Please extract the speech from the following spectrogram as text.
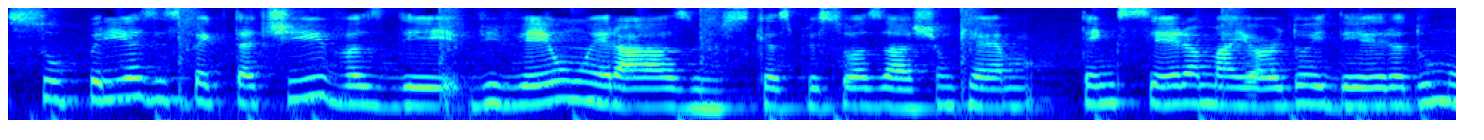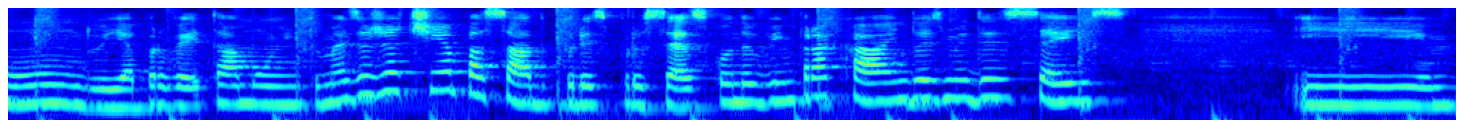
suprir as expectativas de viver um Erasmus, que as pessoas acham que é, tem que ser a maior doideira do mundo e aproveitar muito. Mas eu já tinha passado por esse processo quando eu vim para cá em 2016. E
